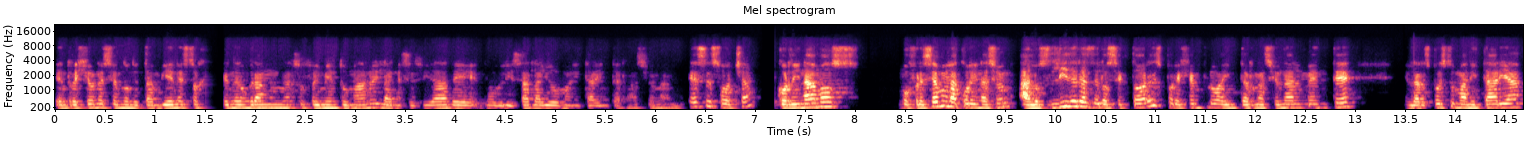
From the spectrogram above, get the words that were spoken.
en regiones en donde también esto genera un gran sufrimiento humano y la necesidad de movilizar la ayuda humanitaria internacional. Ese es OCHA. Coordinamos Ofrecemos la coordinación a los líderes de los sectores, por ejemplo, internacionalmente, en la respuesta humanitaria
